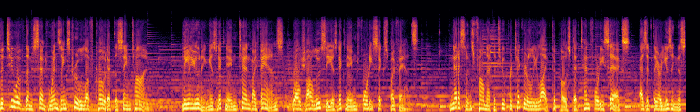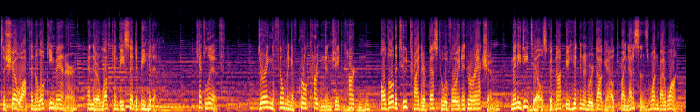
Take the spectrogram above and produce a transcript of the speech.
The two of them sent Wenzhing's true love code at the same time. Liu Yuning is nicknamed 10 by fans, while Zhao Lusi is nicknamed 46 by fans. Netizens found that the two particularly like to post at 1046, as if they are using this to show off in a low-key manner, and their love can be said to be hidden. Can't live. During the filming of Pearl Carton and Jade Carton, although the two tried their best to avoid interaction, many details could not be hidden and were dug out by netizens one by one.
